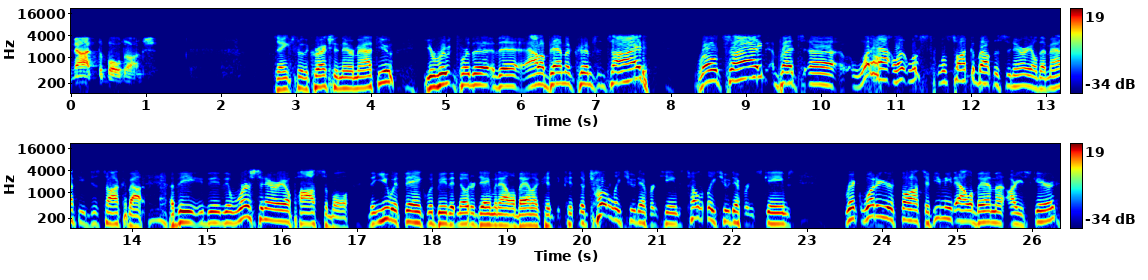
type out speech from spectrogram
not the Bulldogs. Thanks for the correction there, Matthew. You're rooting for the, the Alabama Crimson Tide, Roll Tide, but uh, what? Ha- let, let's let's talk about the scenario that Matthew just talked about. The, the the worst scenario possible that you would think would be that Notre Dame and Alabama could, could they're totally two different teams, totally two different schemes. Rick, what are your thoughts? If you meet Alabama, are you scared?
